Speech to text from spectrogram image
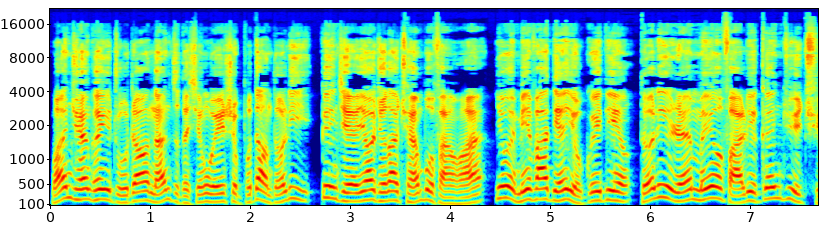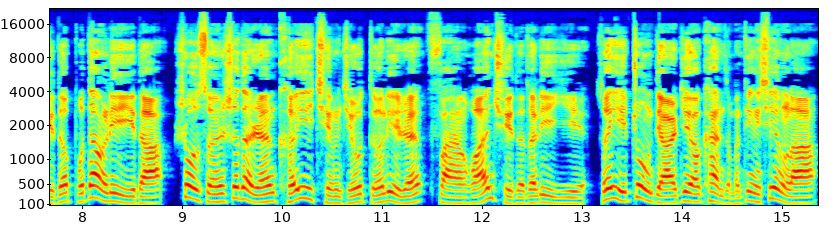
完全可以主张男子的行为是不当得利，并且要求他全部返还。因为民法典有规定，得利人没有法律根据取得不当利益的，受损失的人可以请求得利人返还取得的利益。所以重点就要看怎么定。性了。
